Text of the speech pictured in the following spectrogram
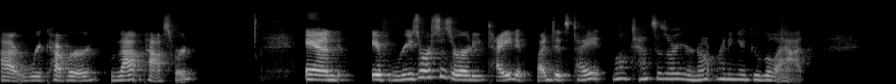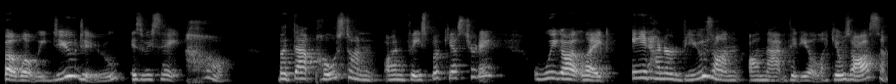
uh, recover that password. And if resources are already tight, if budget's tight, well, chances are you're not running a Google ad. But what we do do is we say, oh, but that post on on Facebook yesterday, we got like 800 views on on that video. Like it was awesome.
